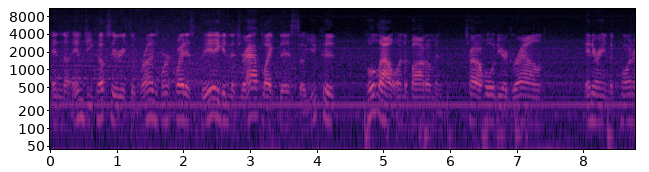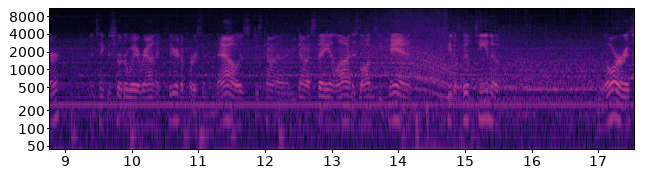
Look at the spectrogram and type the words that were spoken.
in the MG Cup Series, the runs weren't quite as big in the draft like this, so you could pull out on the bottom and try to hold your ground entering the corner and take the shorter way around and clear the person. Now it's just kind of, you got to stay in line as long as you can. You see the 15 of Norris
